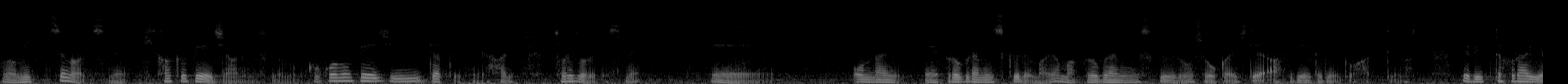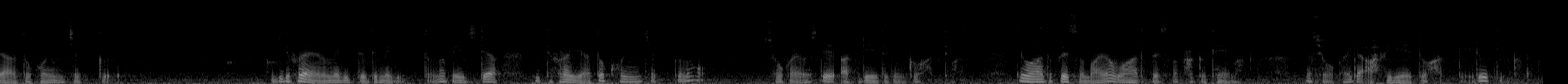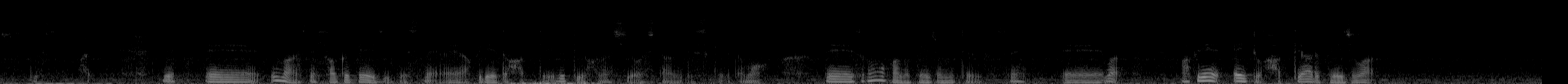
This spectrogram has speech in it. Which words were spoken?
この3つのですね比較ページあるんですけどもここのページだとですねやはりそれぞれですね、えーオンライン、えープログラミングスクールの場合は、まあ、プログラミングスクールを紹介してアフィリエイトリンクを貼っています。でビットフライヤーとコインチェック。ビットフライヤーのメリットデメリットのページではビットフライヤーとコインチェックの紹介をしてアフィリエイトリンクを貼ってます。でワードプレスの場合はワードプレスの各テーマ。の紹介でアフィリエイトを貼っているという形です、はいでえー今はですね比較ページですねアフィリエイトを貼っているという話をしたんですけれどもでその他のページを見てるとですね、えーまあ、アフィリエイトが貼ってあるページは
